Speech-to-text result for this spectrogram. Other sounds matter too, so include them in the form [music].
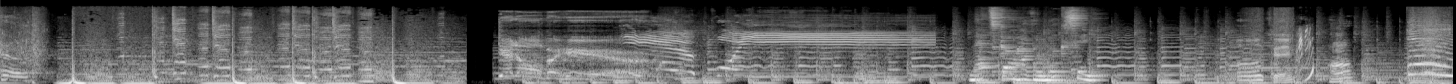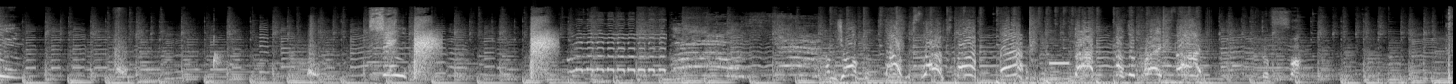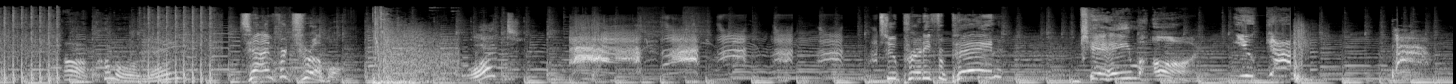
Crow. Get over here! Yeah, boy! Let's go have a look see. Oh, okay. Huh? Sing! I'm joking! Stop! Stop! Stop! Ah! Stop! Stop the brake! Stop! The fuck? Oh, come on, man. Time for trouble. What? Too pretty for pain? Game on. You got.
